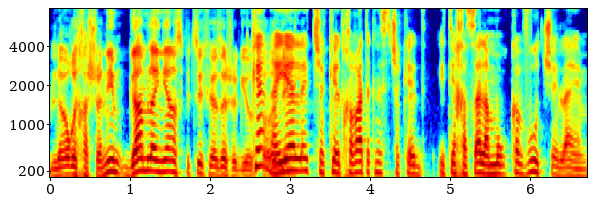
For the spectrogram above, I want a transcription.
לאורך השנים, גם לעניין הספציפי הזה של גיוס כן, חרדים. כן, איילת שקד, חברת הכנסת שקד, התייחסה למורכבות שלהם,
